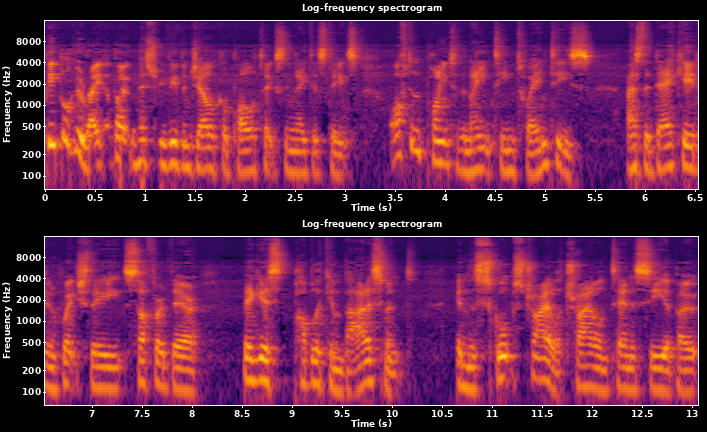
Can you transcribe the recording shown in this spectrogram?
people who write about the history of evangelical politics in the United States often point to the 1920s as the decade in which they suffered their biggest public embarrassment in the Scopes trial, a trial in Tennessee about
